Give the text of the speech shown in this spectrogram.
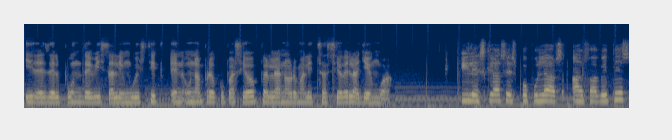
i des del punt de vista lingüístic en una preocupació per la normalització de la llengua i les classes populars alfabetes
